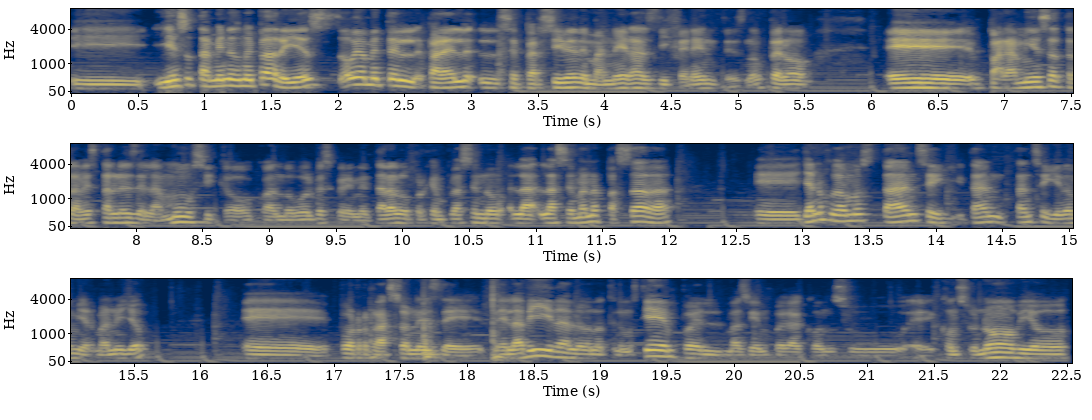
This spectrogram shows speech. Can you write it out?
Y, y, eso también es muy padre. Y es, obviamente, para él se percibe de maneras diferentes, ¿no? Pero eh, para mí es a través tal vez de la música o cuando vuelve a experimentar algo. Por ejemplo, hace la, la, semana pasada eh, ya no jugamos tan, tan, tan seguido mi hermano y yo, eh, por razones de, la vida, luego no tenemos tiempo, él más bien juega con su, con su novio.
